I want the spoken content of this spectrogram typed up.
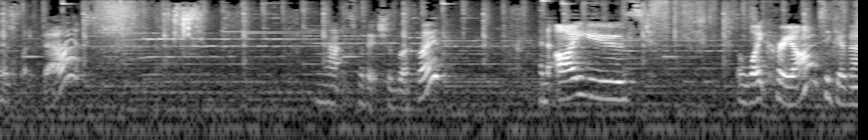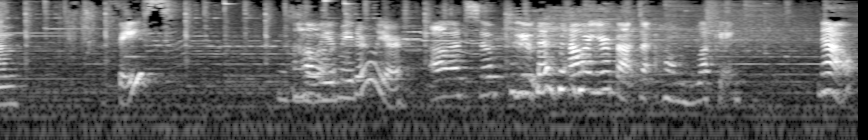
Just like that. And that's what it should look like. And I used a white crayon to give him face. This is oh. what we had uh-huh. made earlier. Oh, that's so cute. How are your bats at home looking? Now,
